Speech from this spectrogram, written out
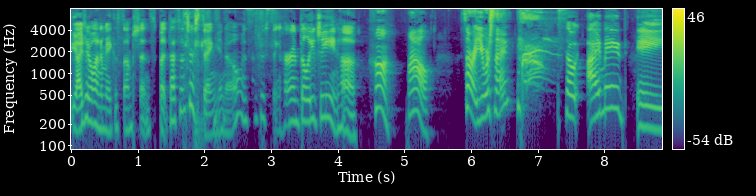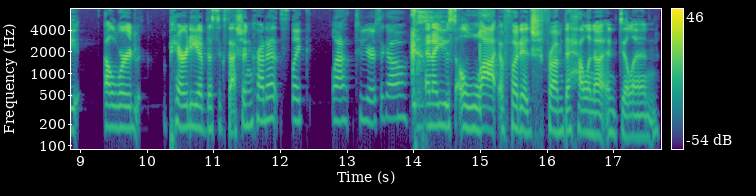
yeah, I didn't want to make assumptions, but that's interesting. You know, it's interesting. Her and Billie Jean, huh? Huh? Wow. Sorry, you were saying? So I made a L word parody of the Succession credits like last two years ago, and I used a lot of footage from the Helena and Dylan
